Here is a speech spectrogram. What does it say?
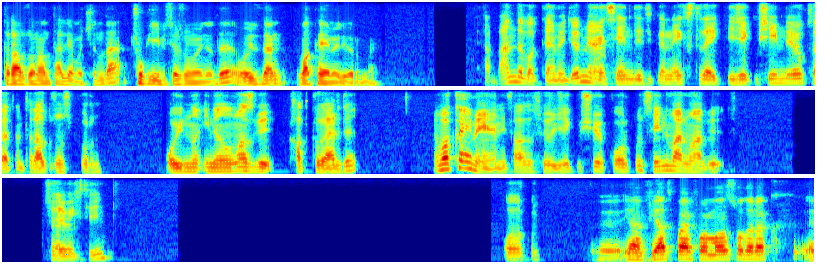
Trabzon Antalya maçında. Çok iyi bir sezon oynadı. O yüzden Vakayeme diyorum ben. Ya ben de Vakayeme diyorum yani senin dediklerine ekstra ekleyecek bir şeyim de yok zaten. Trabzonspor'un oyununa inanılmaz bir katkı verdi. Vakayeme yani fazla söyleyecek bir şey yok. Orkun senin var mı abi söylemek istediğin? Orkun. Ee, Yani fiyat performans olarak e,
